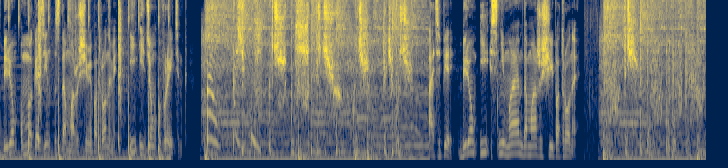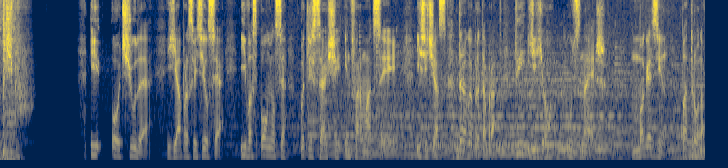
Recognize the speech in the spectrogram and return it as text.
Берем магазин с дамажущими патронами и идем в рейтинг. А теперь берем и снимаем дамажущие патроны. И, о чудо, я просветился и восполнился потрясающей информацией. И сейчас, дорогой брата-брат, ты ее узнаешь. Магазин патронов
